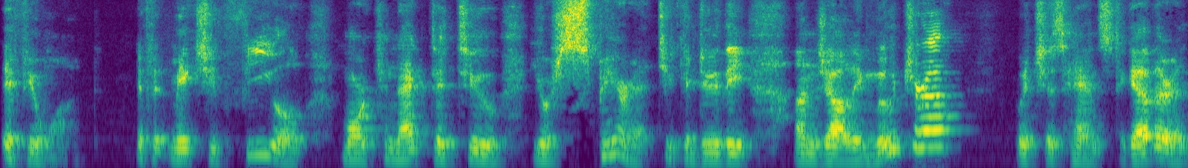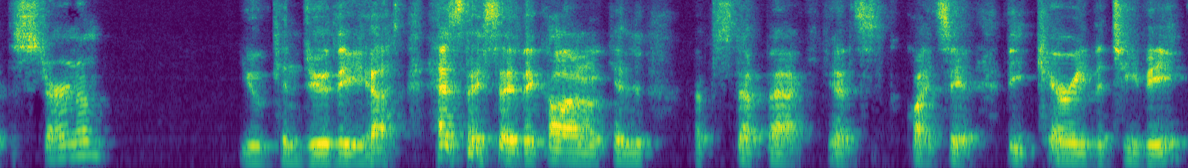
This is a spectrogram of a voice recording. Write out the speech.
if you want. If it makes you feel more connected to your spirit, you could do the Anjali Mudra, which is hands together at the sternum. You can do the, uh, as they say, they call it, step back? You can't quite see it. The carry the TV,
